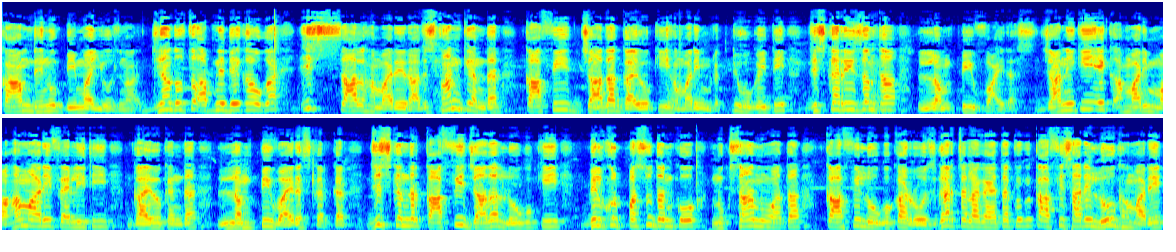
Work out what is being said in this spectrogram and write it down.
कामधेनु बीमा योजना। जी हाँ दोस्तों आपने देखा होगा इस साल हमारे राजस्थान के अंदर काफ़ी ज़्यादा गायों की हमारी मृत्यु हो गई थी जिसका रीजन था लंपी वायरस यानी कि एक हमारी महामारी फैली थी गायों के अंदर लंपी वायरस कर कर जिसके अंदर काफ़ी ज़्यादा लोगों की बिल्कुल पशुधन को नुकसान हुआ था, काफ़ी लोगों का रोज़गार चला गया था, क्योंकि काफ़ी सारे लोग हमारे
